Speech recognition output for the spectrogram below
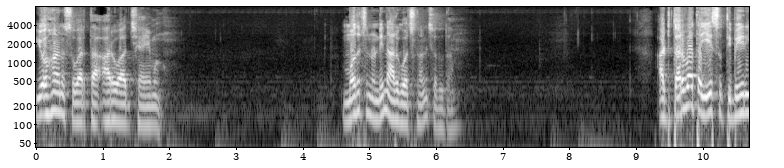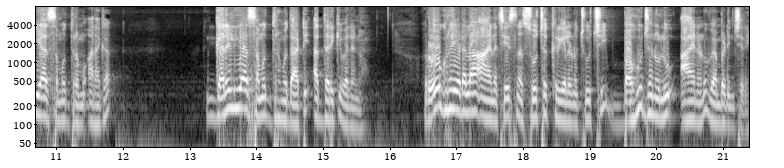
యోహాను సువార్త ఆరో అధ్యాయము. మొదటి నుండి నాలుగు వచనాలను చదువుదాం. అటు తర్వాత యేసు తిబేరియా సముద్రము అనగా గలిలియా సముద్రము దాటి అద్దరికి వెళ్ళెను. రోగుల ఎడల ఆయన చేసిన సూచక్రియలను చూచి బహుజనులు ఆయనను వెంబడించిరి.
